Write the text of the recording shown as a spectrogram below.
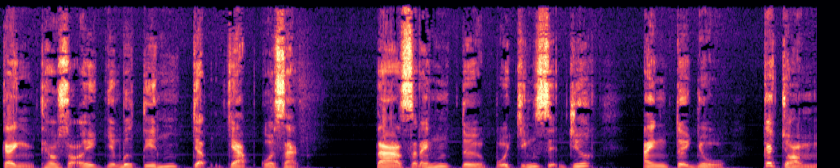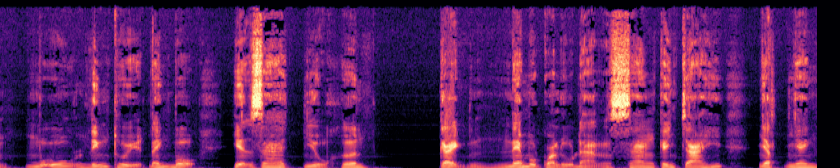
cảnh theo dõi những bước tiến chậm chạp của giặc. Ta sẽ đánh từ mũi chính diện trước, anh tự nhủ, các tròm mũ lính thủy đánh bộ hiện ra nhiều hơn. Cảnh ném một quả lựu đạn sang cánh trái, nhặt nhanh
